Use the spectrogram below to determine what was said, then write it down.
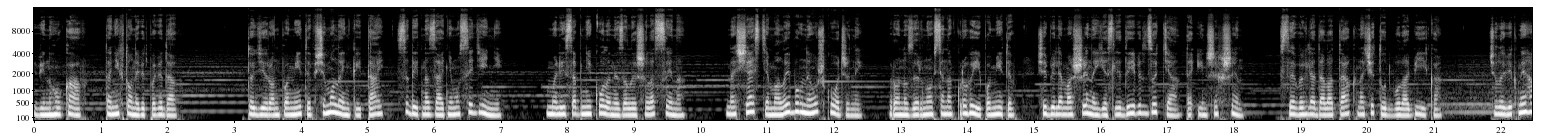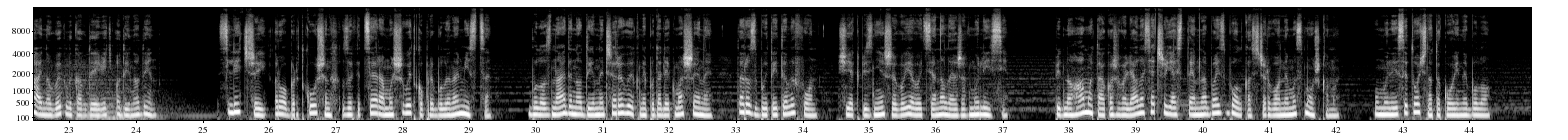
Він гукав, та ніхто не відповідав. Тоді Рон помітив, що маленький тай сидить на задньому сидінні. Меліса б ніколи не залишила сина. На щастя, малий був неушкоджений. Рон озирнувся навкруги і помітив, що біля машини є сліди від взуття та інших шин. Все виглядало так, наче тут була бійка. Чоловік негайно викликав 911. Слідчий Роберт Кушинг з офіцерами швидко прибули на місце. Було знайдено дивний черевик неподалік машини та розбитий телефон, що, як пізніше виявиться, належав Мелісі. Під ногами також валялася чиясь темна бейсболка з червоними смужками. У Меліси точно такої не було.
